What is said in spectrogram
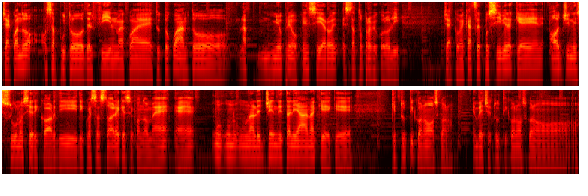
cioè, quando ho saputo del film e tutto quanto, la, il mio primo pensiero è stato proprio quello lì. Cioè, come cazzo è possibile che oggi nessuno si ricordi di questa storia che secondo me è un, un, una leggenda italiana che, che, che, tutti conoscono. Invece tutti conoscono,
